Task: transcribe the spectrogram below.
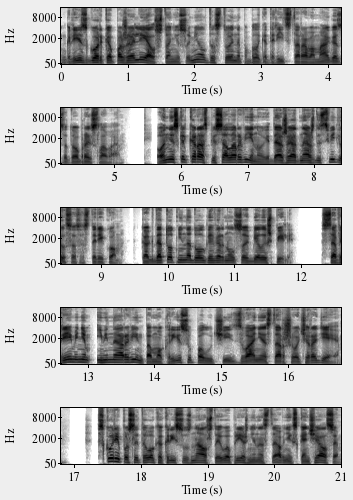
Глис горько пожалел, что не сумел достойно поблагодарить старого мага за добрые слова. Он несколько раз писал Арвину и даже однажды свиделся со стариком, когда тот ненадолго вернулся в Белый Шпиль. Со временем именно Арвин помог Рису получить звание старшего чародея. Вскоре после того, как Рис узнал, что его прежний наставник скончался,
